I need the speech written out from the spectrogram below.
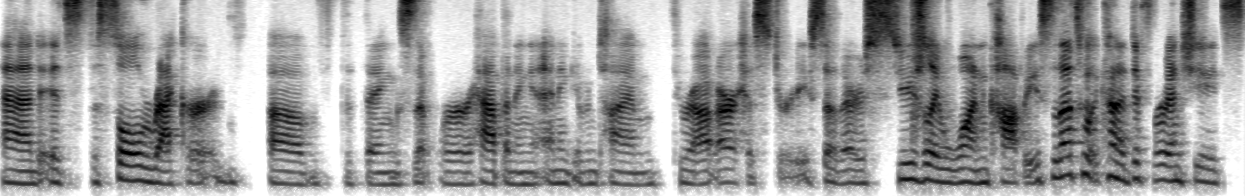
And it's the sole record of the things that were happening at any given time throughout our history. So there's usually one copy. So that's what kind of differentiates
